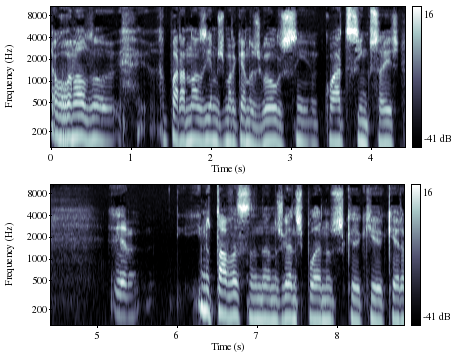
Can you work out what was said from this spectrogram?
O Ronaldo, repara, nós íamos marcando os golos, 4, 5, 6, e notava-se nos grandes planos que, que, que era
